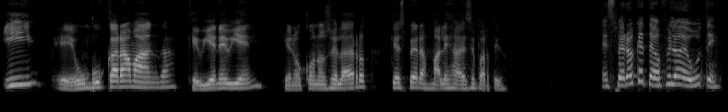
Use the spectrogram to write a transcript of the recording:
y eh, un Bucaramanga que viene bien, que no conoce la derrota. ¿Qué esperas, Maleja, de ese partido? Espero que Teófilo debute.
